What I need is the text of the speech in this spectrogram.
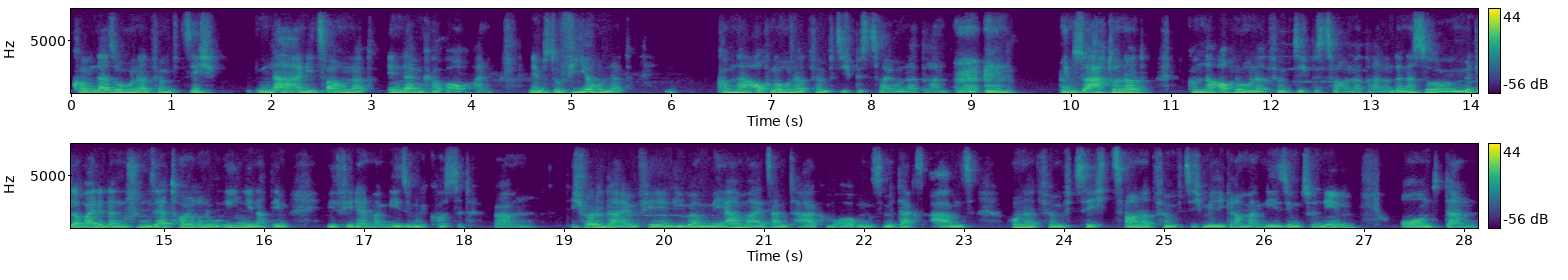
kommen da so 150 nah an die 200 in deinem Körper auch an. Nimmst du 400, kommen da auch nur 150 bis 200 dran. Nimmst du 800, kommen da auch nur 150 bis 200 dran. Und dann hast du mittlerweile dann schon sehr teuren Urin, je nachdem, wie viel dein Magnesium gekostet hat. Ähm, ich würde da empfehlen, lieber mehrmals am Tag, morgens, mittags, abends 150, 250 Milligramm Magnesium zu nehmen. Und dann,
